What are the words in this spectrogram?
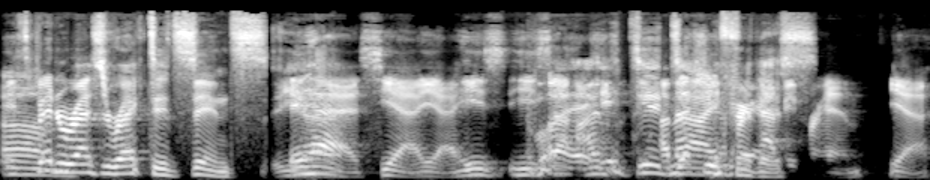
It's Um, been resurrected since. It has, yeah, yeah. He's he's. But I'm, it did I'm die actually for this. for him. Yeah,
